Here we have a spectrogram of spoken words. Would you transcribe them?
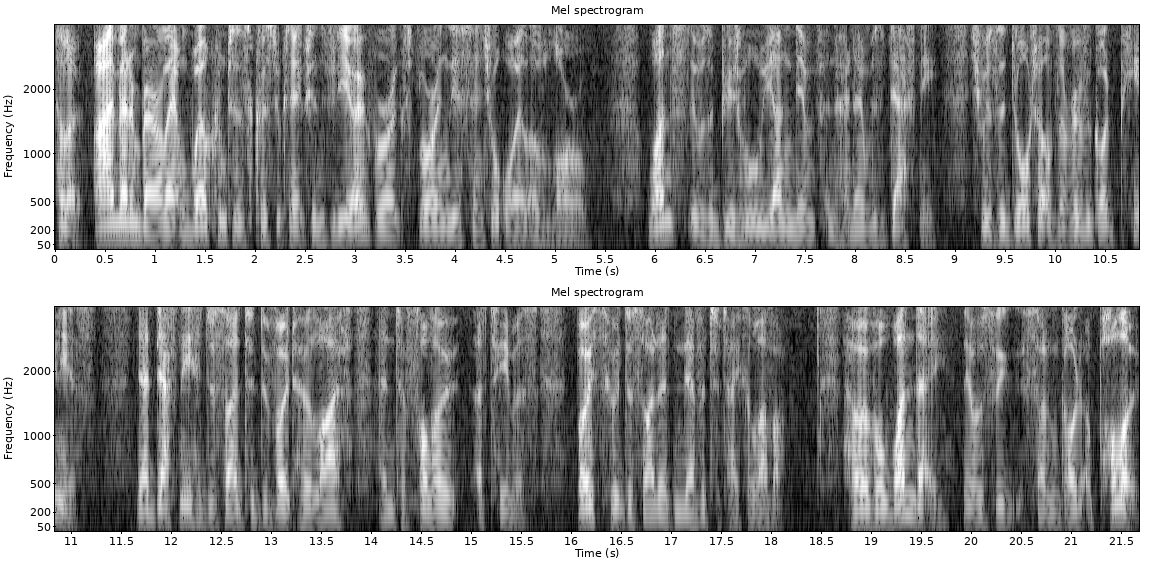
Hello, I'm Adam Barralet and welcome to this Crystal Connections video where we're exploring the essential oil of laurel. Once there was a beautiful young nymph and her name was Daphne. She was the daughter of the river god Peneus. Now Daphne had decided to devote her life and to follow Artemis, both who had decided never to take a lover. However, one day there was the sun god Apollo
